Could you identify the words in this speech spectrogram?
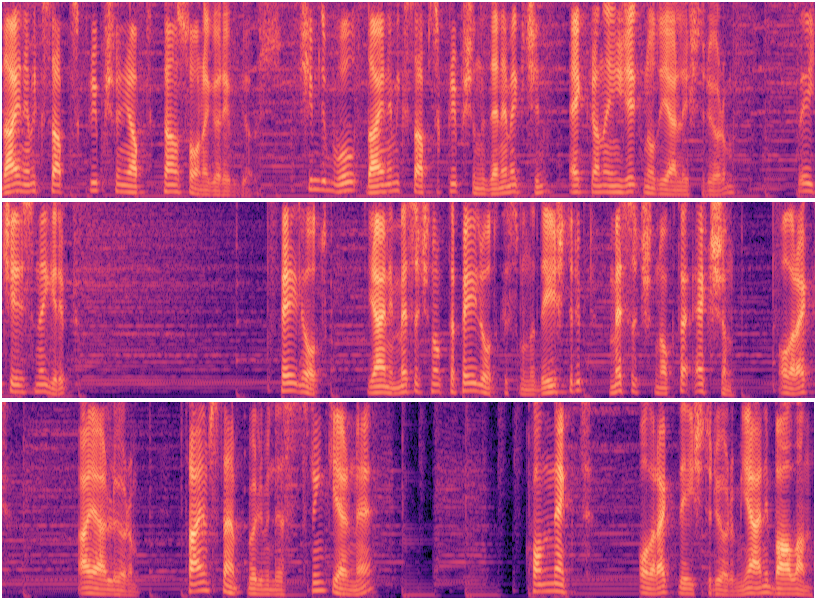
Dynamic Subscription yaptıktan sonra görebiliyoruz. Şimdi bu Dynamic Subscription'ı denemek için ekrana inject nodu yerleştiriyorum. Ve içerisine girip payload yani message.payload kısmını değiştirip message.action olarak ayarlıyorum. Timestamp bölümünde string yerine connect olarak değiştiriyorum. Yani bağlan.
